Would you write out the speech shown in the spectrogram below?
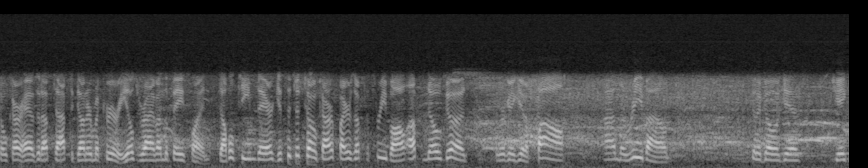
Tokar has it up top to Gunnar McCreary. He'll drive on the baseline. Double team there. Gets it to Tokar. Fires up the three ball. Up, no good. So we're going to get a foul on the rebound. It's going to go against Jake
